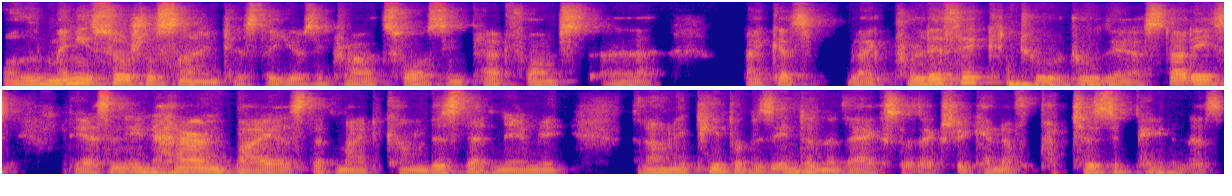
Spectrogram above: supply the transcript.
although many social scientists are using crowdsourcing platforms uh, like as like prolific to do their studies, there's an inherent bias that might come with that, namely that only people with internet access actually kind of participate in this,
